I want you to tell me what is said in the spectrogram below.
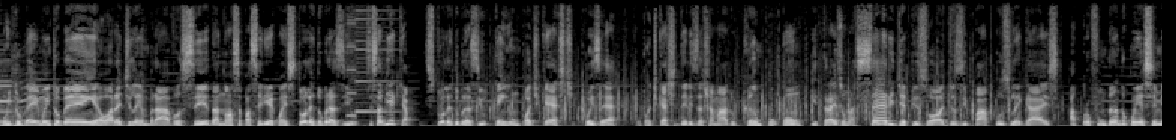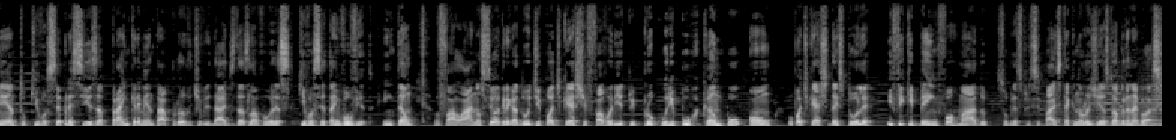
Muito bem, muito bem. É hora de lembrar você da nossa parceria com a Stoller do Brasil. Você sabia que a Stoller do Brasil tem um podcast? Pois é, o podcast deles é chamado Campo On e traz uma série de episódios e papos legais, aprofundando o conhecimento que você precisa para incrementar a produtividade das lavouras que você está envolvido. Então, vá lá no seu agregador de podcast favorito e procure por Campo On o podcast da Stoller e fique bem informado sobre as principais tecnologias do agronegócio.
